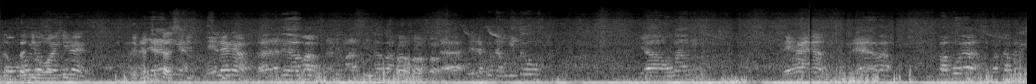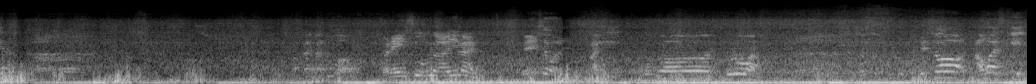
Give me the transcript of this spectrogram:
Nak tanya orang tu. Dia akan cakap sikit. ada abang, ada masih abang. Saya dah pun nak begitu. Yang orang ni. Rehat lah. Rehat abang. Pun lah, makan balik lah. Makan luar. Pada esok pula jalan. Besok pagi. Pukul 10 lah. Besok awal sikit.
